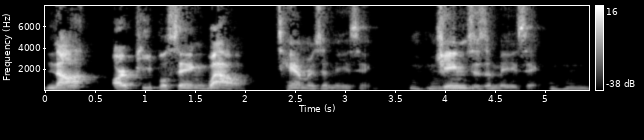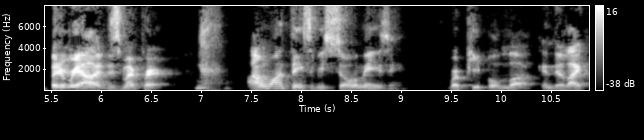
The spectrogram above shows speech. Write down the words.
not are people saying, wow, Tamra's amazing. Mm-hmm. James is amazing. Mm-hmm. But in reality, this is my prayer. I want things to be so amazing where people look and they're like,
